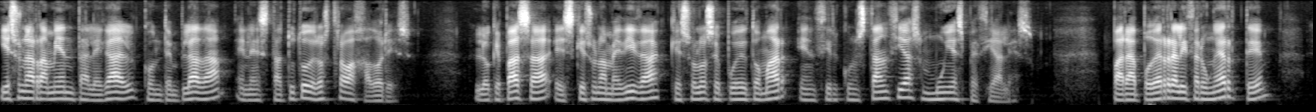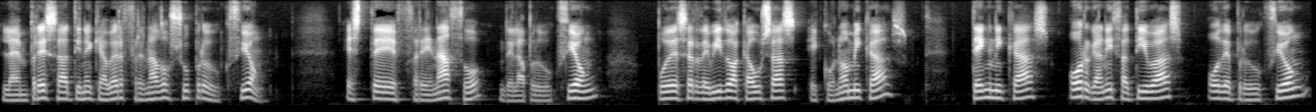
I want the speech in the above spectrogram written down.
y es una herramienta legal contemplada en el Estatuto de los Trabajadores. Lo que pasa es que es una medida que solo se puede tomar en circunstancias muy especiales. Para poder realizar un ERTE, la empresa tiene que haber frenado su producción. Este frenazo de la producción puede ser debido a causas económicas, técnicas, organizativas o de producción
